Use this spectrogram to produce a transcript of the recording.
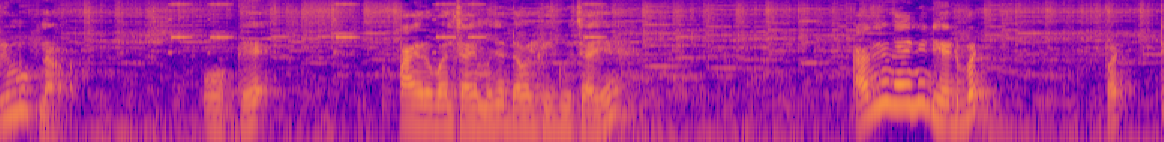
रिमूव ना ओके पायरोबल चाहिए मुझे डबल किक भी चाहिए। I think I need headbutt but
